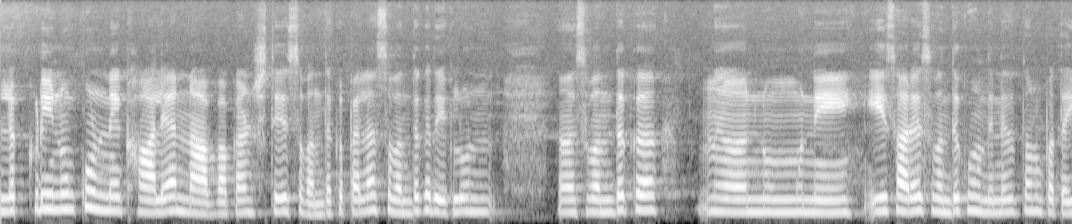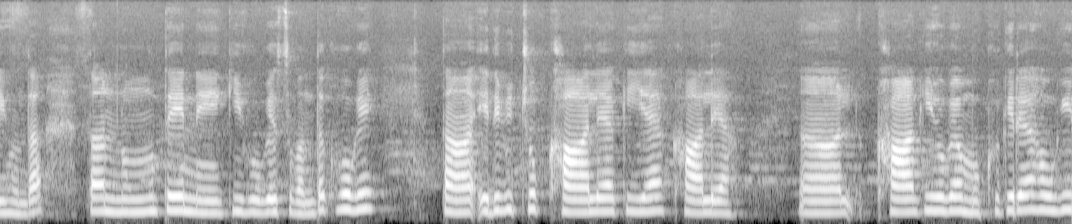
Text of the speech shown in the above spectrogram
ਲੱਕੜੀ ਨੂੰ ਘੁਣ ਨੇ ਖਾ ਲਿਆ। ਨਾਵਾਕੰਸ਼ ਤੇ ਸੰਬੰਧਕ। ਪਹਿਲਾਂ ਸੰਬੰਧਕ ਦੇਖ ਲਓ। ਸੰਬੰਧਕ ਅ, ਨੂੰ ਨੇ ਇਹ ਸਾਰੇ ਸੰਬੰਧਕ ਹੁੰਦੇ ਨੇ ਤਾਂ ਤੁਹਾਨੂੰ ਪਤਾ ਹੀ ਹੁੰਦਾ। ਤਾਂ ਨੂੰ ਤੇ ਨੇ ਕੀ ਹੋ ਗਏ? ਸੰਬੰਧਕ ਹੋ ਗਏ। ਤਾਂ ਇਹਦੇ ਵਿੱਚੋਂ ਖਾ ਲਿਆ ਕੀ ਹੈ? ਖਾ ਲਿਆ। ਖਾ ਕੀ ਹੋ ਗਿਆ? ਮੁੱਖ ਕਿਰਿਆ ਹੋਗੀ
